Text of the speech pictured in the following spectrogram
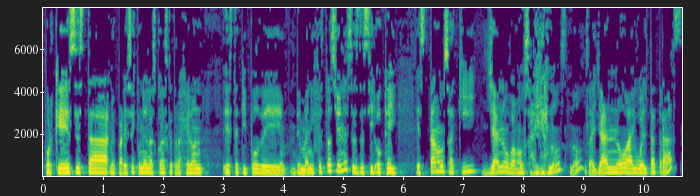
porque es esta, me parece que una de las cosas que trajeron este tipo de, manifestaciones, es decir, ok, estamos aquí, ya no vamos a irnos, ¿no? O sea, ya no hay vuelta atrás.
